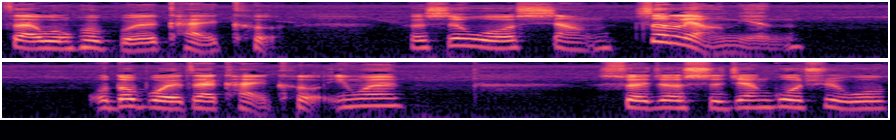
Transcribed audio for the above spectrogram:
在问会不会开课，可是我想这两年我都不会再开课，因为随着时间过去，我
